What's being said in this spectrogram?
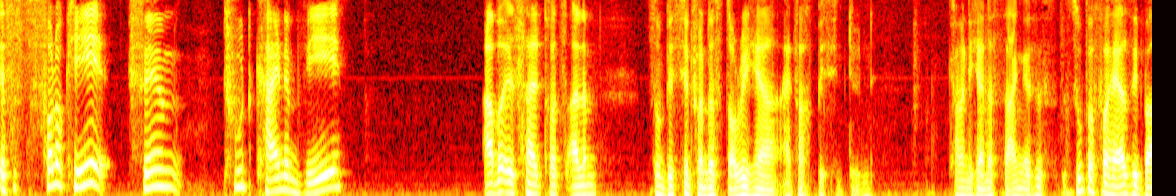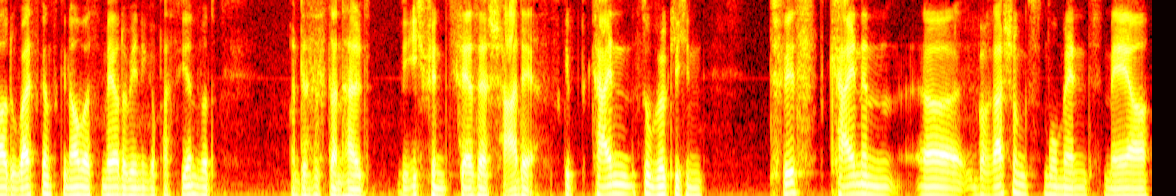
ist es voll okay. Film tut keinem weh, aber ist halt trotz allem so ein bisschen von der Story her einfach ein bisschen dünn. Kann man nicht anders sagen. Es ist super vorhersehbar. Du weißt ganz genau, was mehr oder weniger passieren wird. Und das ist dann halt, wie ich finde, sehr, sehr schade. Also es gibt keinen so wirklichen Twist, keinen äh, Überraschungsmoment mehr,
